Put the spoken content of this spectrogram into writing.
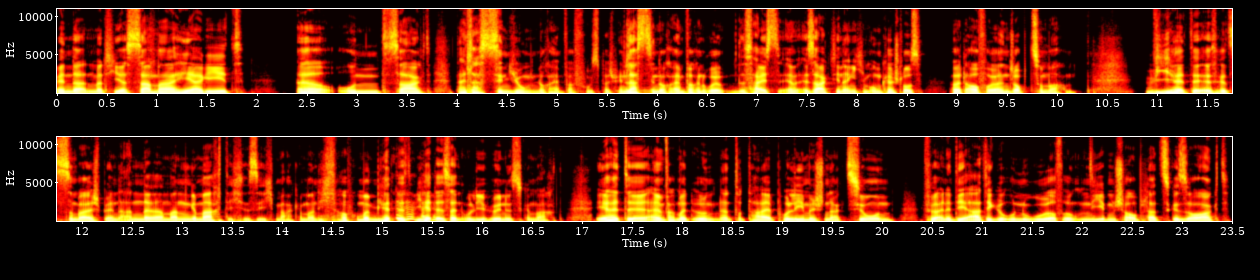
wenn da ein Matthias Sammer hergeht äh, und sagt, nein, lasst den Jungen doch einfach Fußball spielen, lasst ihn doch einfach in Ruhe. Das heißt, er, er sagt ihnen eigentlich im Umkehrschluss, hört auf, euren Job zu machen. Wie hätte es jetzt zum Beispiel ein anderer Mann gemacht? Ich, ich mag immer nicht drauf rum, wie hätte, es, wie hätte es ein Uli Hoeneß gemacht? Er hätte einfach mit irgendeiner total polemischen Aktion für eine derartige Unruhe auf irgendeinem Nebenschauplatz gesorgt,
